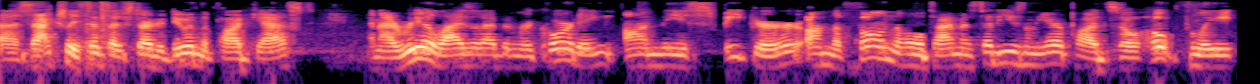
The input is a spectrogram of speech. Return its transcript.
uh, actually since I've started doing the podcast, and I realized that I've been recording on the speaker on the phone the whole time instead of using the AirPods. So hopefully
